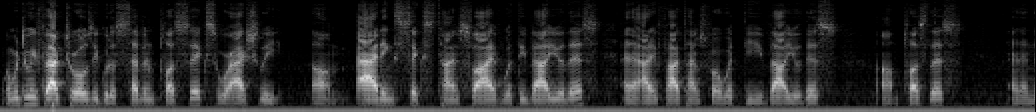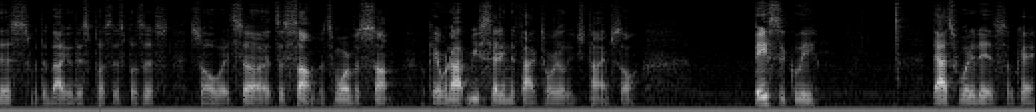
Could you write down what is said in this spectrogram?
when we're doing factorials equal to 7 plus 6, we're actually um, adding 6 times 5 with the value of this, and adding 5 times 4 with the value of this um, plus this, and then this with the value of this plus this plus this. So it's a, it's a sum. It's more of a sum. Okay, we're not resetting the factorial each time. So basically, that's what it is. Okay.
